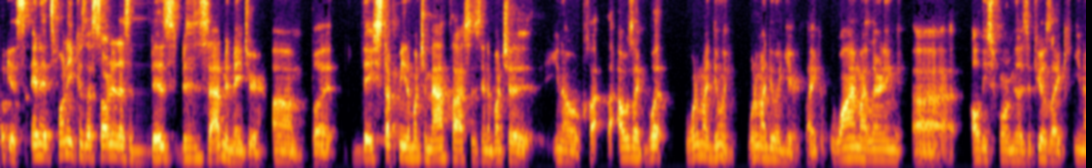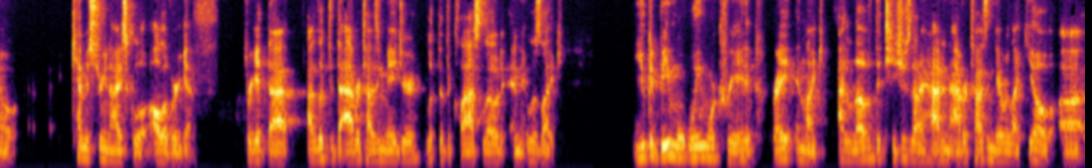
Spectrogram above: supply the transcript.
focused. And it's funny because I started as a biz business admin major, um, but they stuck me in a bunch of math classes and a bunch of you know. Cl- I was like, what? What am I doing? What am I doing here? Like, why am I learning uh, all these formulas? It feels like you know, chemistry in high school all over again. Forget that. I looked at the advertising major, looked at the class load, and it was like you could be more, way more creative, right? And like, I love the teachers that I had in advertising. They were like, "Yo, uh,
